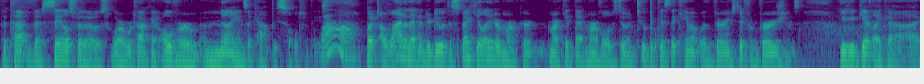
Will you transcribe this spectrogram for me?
The ti- the sales for those where we're talking over millions of copies sold for these. Wow. But a lot of that had to do with the speculator market market that Marvel was doing too, because they came up with various different versions. You could get like a,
